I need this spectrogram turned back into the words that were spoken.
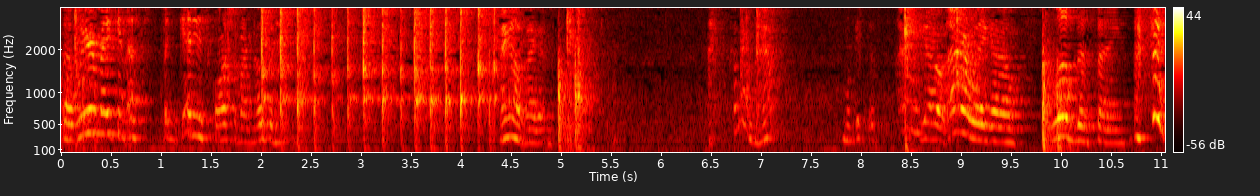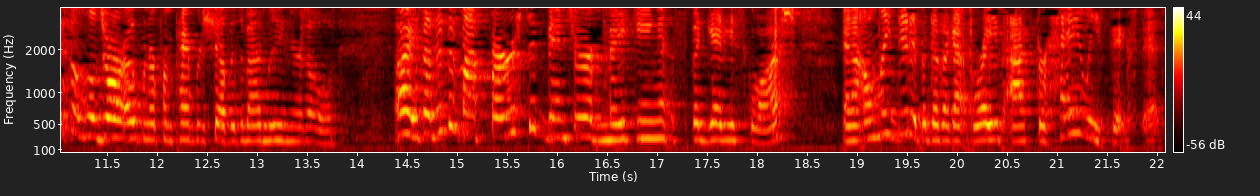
So we're making a spaghetti squash if I can open it. Hang on a second. Come on now. We'll get this. There we go. There we go. Love this thing. it's a little jar opener from Pampered Chef. It's about a million years old. All right, so this is my first adventure making spaghetti squash. And I only did it because I got brave after Haley fixed it.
